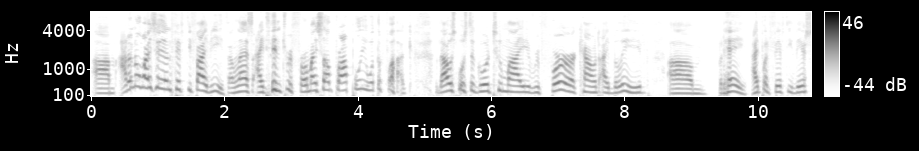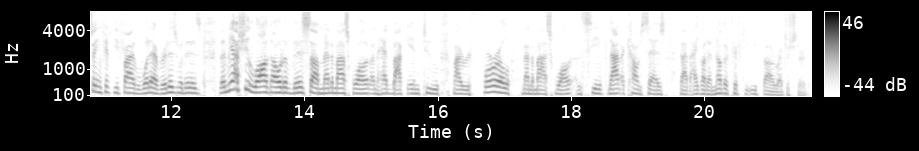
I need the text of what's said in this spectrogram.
Um, I don't know why I said 55 ETH unless I didn't refer myself properly. What the fuck? That was supposed to go to my refer account, I believe. Um, but hey, I put 50, they're saying 55, whatever, it is what it is. Let me actually log out of this uh, MetaMask wallet and head back into my referral MetaMask wallet and see if that account says that I got another 50 ETH uh, registered.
